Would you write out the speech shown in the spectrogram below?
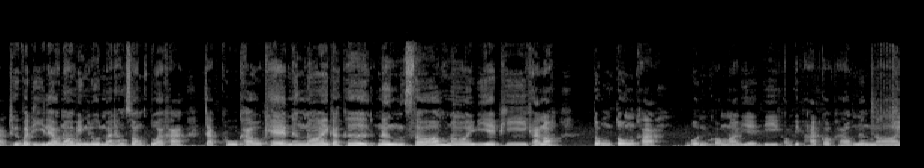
็ถือว่าดีแล้วเนาะวิ่งลูนมาทั้งสองตัวค่ะ จับคู่เขาแค่หนึ่งน้อยก็คือหนึ่งสองน้อย VIP ค่ะเนาะตรงๆค่ะ บนของน้อย VIP ของพี่พัดก็เข้าหนึ่งน้อย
